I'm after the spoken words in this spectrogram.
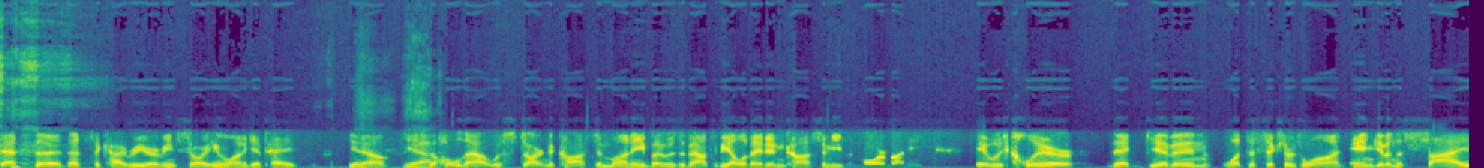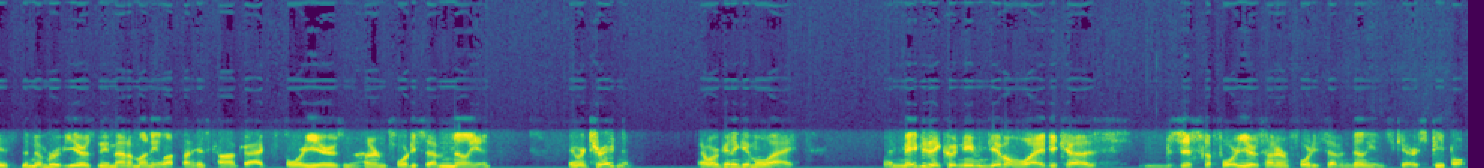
That's the that's the Kyrie Irving story. He wanted to get paid. You know, yeah. the holdout was starting to cost him money, but it was about to be elevated and cost him even more money. It was clear that given what the Sixers want and given the size, the number of years and the amount of money left on his contract, four years and 147 million, they were trading him. They weren't going to give him away. And maybe they couldn't even give him away because just the four years, 147 million scares people.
